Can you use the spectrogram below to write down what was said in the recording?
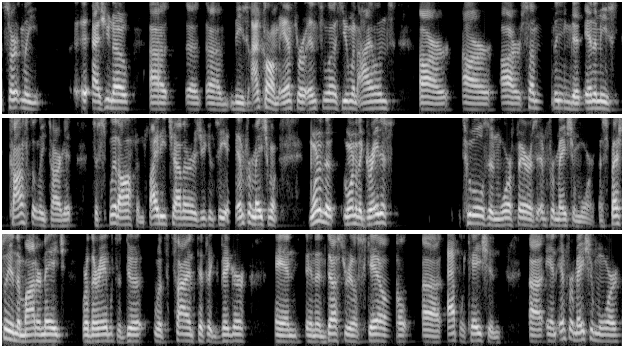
certainly, as you know, uh, uh, uh, these I call them Anthro Insula human islands are are are something that enemies constantly target to split off and fight each other. As you can see, information. One of the one of the greatest tools in warfare is information war, especially in the modern age where they're able to do it with scientific vigor and an industrial scale uh, application. Uh, and information war,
